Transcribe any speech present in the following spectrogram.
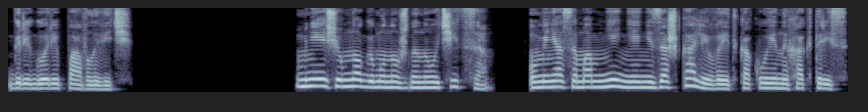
Григорий Павлович. «Мне еще многому нужно научиться. У меня самомнение не зашкаливает, как у иных актрис,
